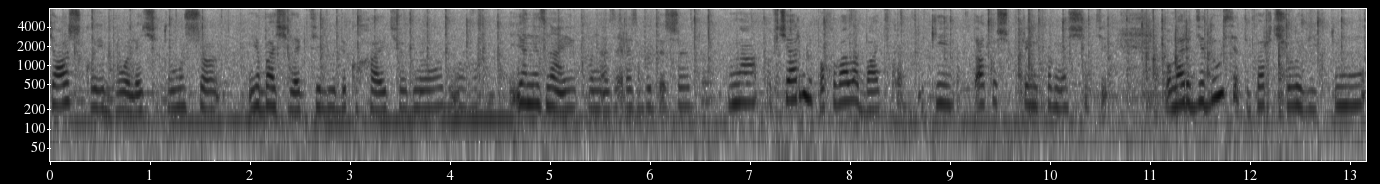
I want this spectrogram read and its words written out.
тяжко і боляче, тому що я бачила, як ці люди кохають одне одного. Я не знаю, як вона зараз буде жити. Вона в червні поховала батька, який також приїхав на щиті. Помер дідуся, тепер чоловік. Тому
